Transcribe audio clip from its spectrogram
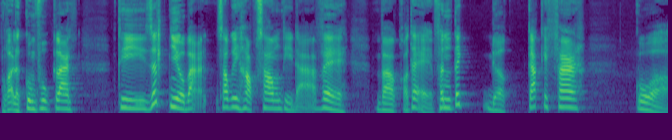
gọi là Kung Fu Clan thì rất nhiều bạn sau khi học xong thì đã về và có thể phân tích được các cái pha của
